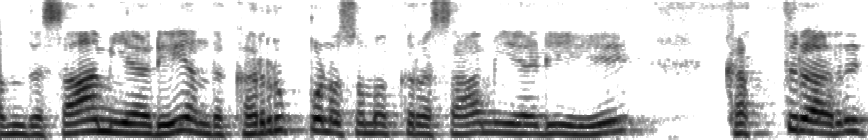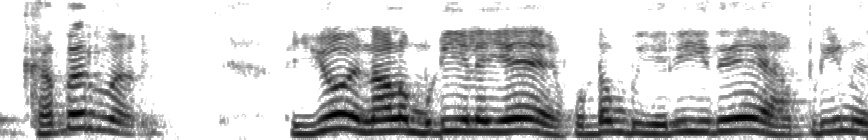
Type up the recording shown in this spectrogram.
அந்த சாமியாடி அந்த கருப்பனை சுமக்கிற சாமியாடி கத்துறாரு கதறாரு ஐயோ என்னால் முடியலையே உடம்பு எரியுதே அப்படின்னு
